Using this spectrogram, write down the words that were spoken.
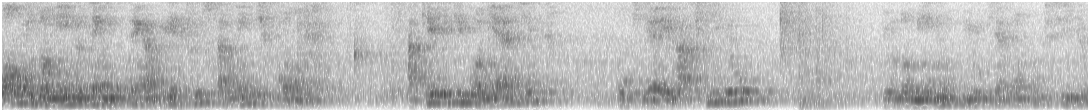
o autodomínio tem, tem a ver justamente com aquele que conhece o que é irracível e o domínio e o que é concupiscível.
